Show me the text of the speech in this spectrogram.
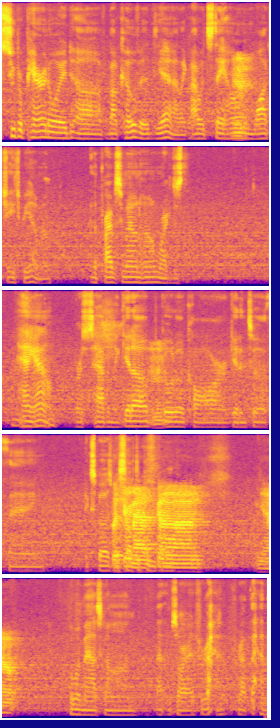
super paranoid uh, about COVID. Yeah, like I would stay home Yeah. and watch HBO, man, in the privacy of my own home where I could just hang out versus having to get up, Mhm. go to a car, get into a thing, expose Put your myself to mask people, on. Yeah. put my mask on. I'm sorry, I forgot. I forgot that.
